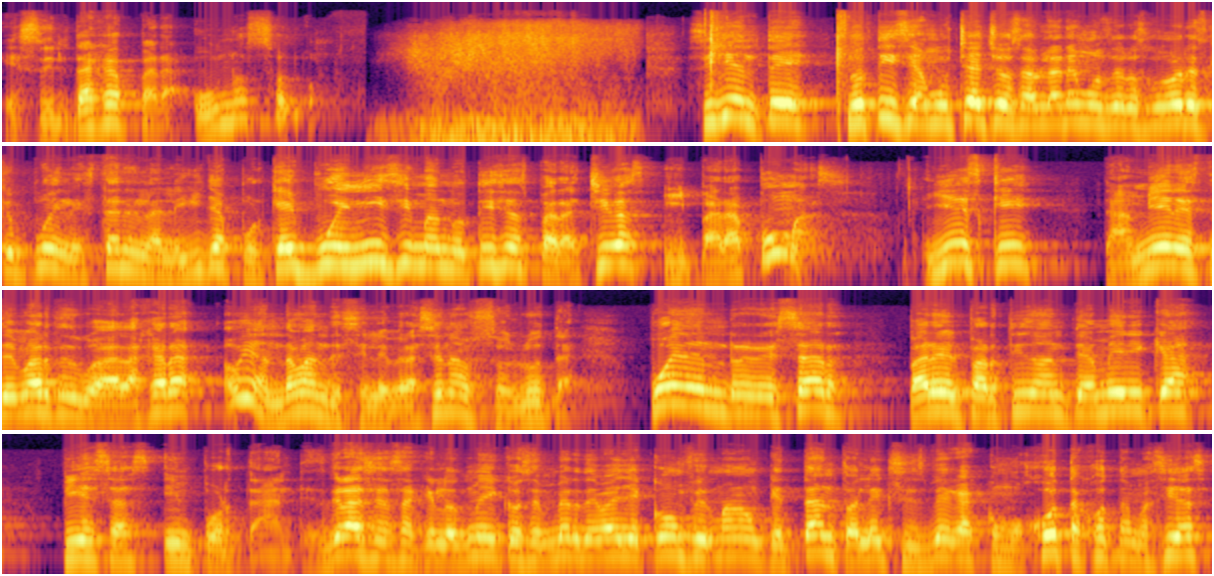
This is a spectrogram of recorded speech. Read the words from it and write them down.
es ventaja para uno solo. Siguiente noticia muchachos, hablaremos de los jugadores que pueden estar en la liguilla porque hay buenísimas noticias para Chivas y para Pumas. Y es que también este martes Guadalajara hoy andaban de celebración absoluta. Pueden regresar para el partido ante América piezas importantes. Gracias a que los médicos en Verde Valle confirmaron que tanto Alexis Vega como JJ Macías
